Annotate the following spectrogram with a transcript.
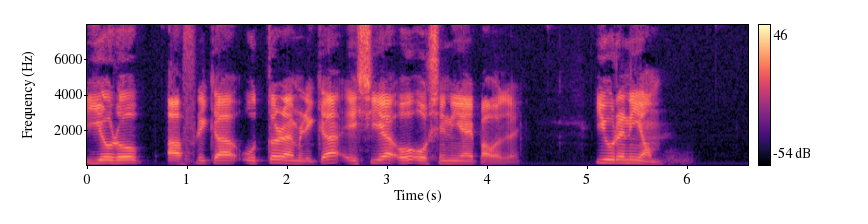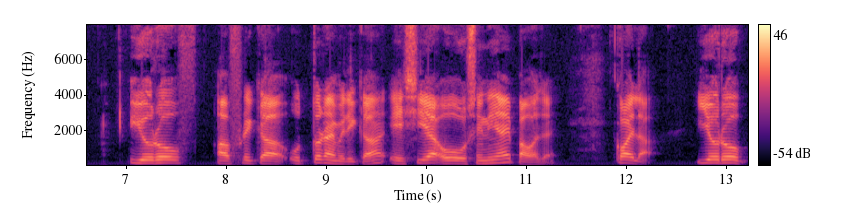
ইউরোপ, আফ্রিকা, উত্তর আমেরিকা, এশিয়া ও ওশেনিয়ায় পাওয়া যায়। ইউরেনিয়াম। ইউরোপ, আফ্রিকা, উত্তর আমেরিকা, এশিয়া ও ওশেনিয়ায় পাওয়া যায়। কয়লা, ইউরোপ,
